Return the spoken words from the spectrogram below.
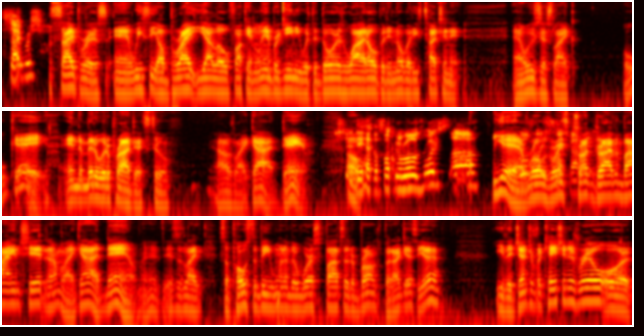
Cypress. Cyprus, and we see a bright yellow fucking Lamborghini with the doors wide open and nobody's touching it, and we was just like, okay, in the middle of the projects too. I was like, God damn. Shit, Oh. They had the fucking Rolls Royce. Uh, Yeah, Rolls Rolls Royce Royce truck out truck there. driving by and shit, and I'm like, God damn, man, this is like supposed to be one of the worst spots of the Bronx, but I guess yeah, either gentrification is real or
